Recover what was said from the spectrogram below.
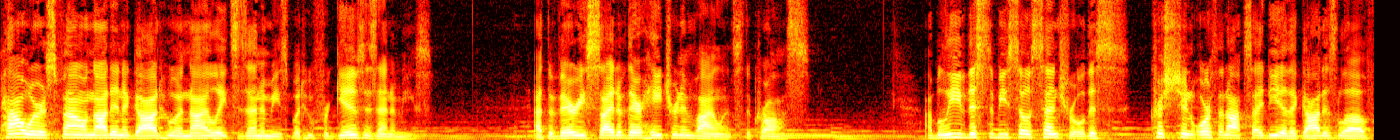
Power is found not in a God who annihilates his enemies, but who forgives his enemies. At the very sight of their hatred and violence, the cross. I believe this to be so central, this Christian Orthodox idea that God is love.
